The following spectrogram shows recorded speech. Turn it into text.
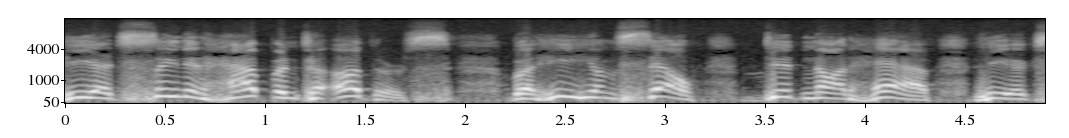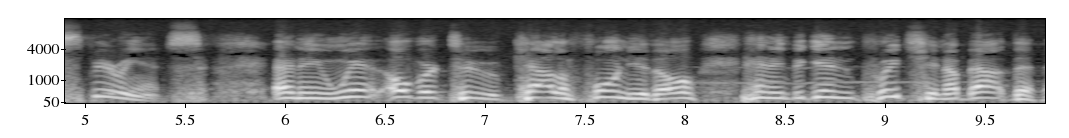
He had seen it happen to others, but he himself did not have the experience. And he went over to California, though, and he began preaching about the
